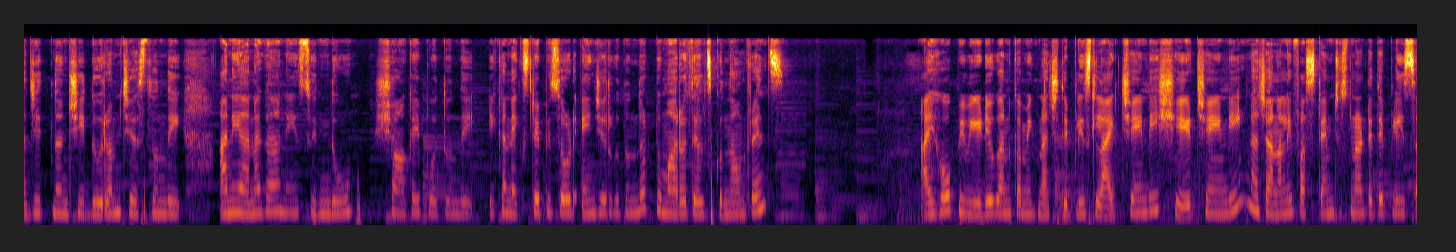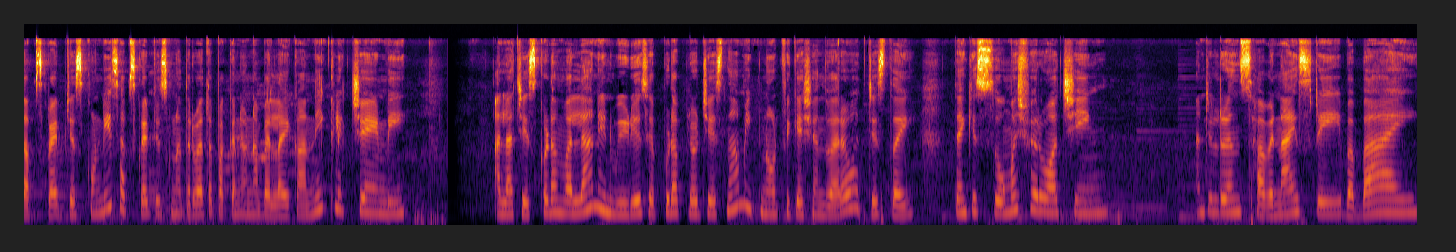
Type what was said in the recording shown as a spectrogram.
అజిత్ నుంచి దూరం చేస్తుంది అని అనగానే సింధు షాక్ అయిపోతుంది. ఇక నెక్స్ట్ ఎపిసోడ్ ఏం జరుగుతుందో టుమారో తెలుసుకుందాం ఫ్రెండ్స్. ఐ హోప్ ఈ వీడియో కనుక మీకు నచ్చితే ప్లీజ్ లైక్ చేయండి షేర్ చేయండి. నా ఛానల్ని ఫస్ట్ టైం చూస్తున్నట్టయితే ప్లీజ్ సబ్స్క్రైబ్ చేసుకోండి. సబ్స్క్రైబ్ చేసుకున్న తర్వాత పక్కనే ఉన్న బెల్ ఐకాన్ని క్లిక్ చేయండి. అలా చేసుకోవడం వల్ల నేను వీడియోస్ ఎప్పుడు అప్లోడ్ చేసినా మీకు నోటిఫికేషన్ ద్వారా వచ్చేస్తాయి. Thank you so much for watching until runs have a nice day bye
